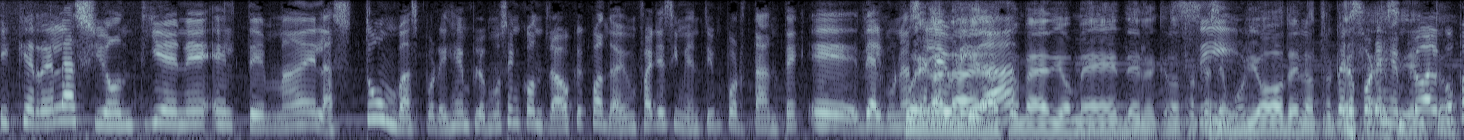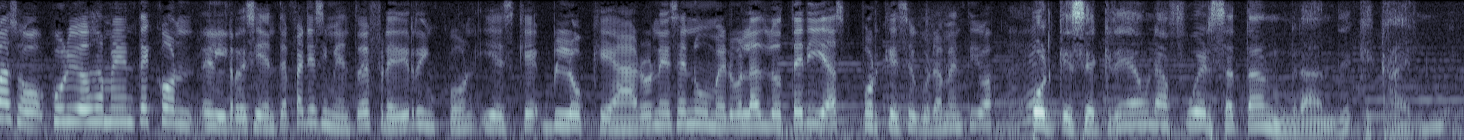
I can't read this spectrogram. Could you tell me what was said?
¿Y qué relación tiene el tema de las tumbas? Por ejemplo, hemos encontrado que cuando hay un fallecimiento importante eh, de alguna celebridad. La, la tumba de Diomedes, del otro que se murió, del otro que Pero por ejemplo, algo pasó curiosamente con el reciente fallecimiento de Freddy Rincón y es que bloquearon ese número, las loterías, porque seguramente iba a caer. Porque se crea una fuerza tan grande que cae el número.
